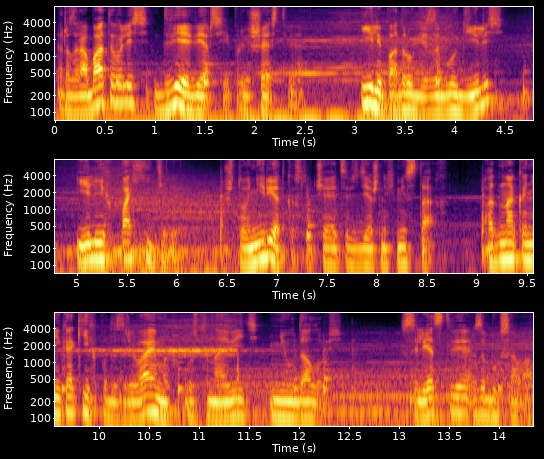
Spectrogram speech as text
Разрабатывались две версии происшествия. Или подруги заблудились, или их похитили, что нередко случается в здешних местах. Однако никаких подозреваемых установить не удалось. Следствие забуксовало.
